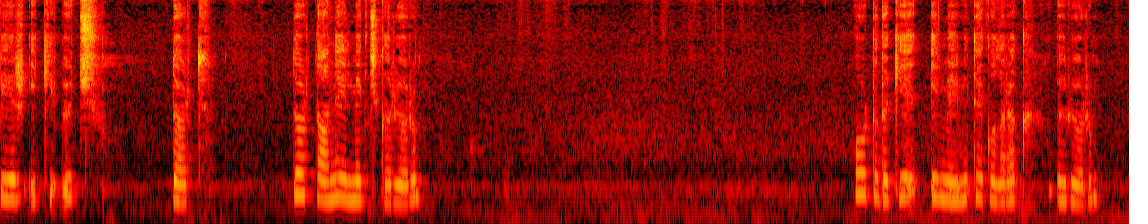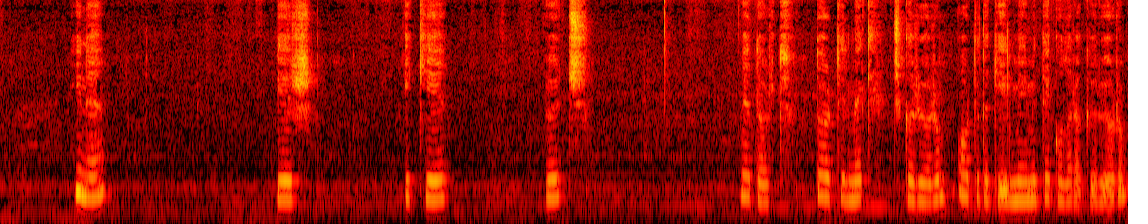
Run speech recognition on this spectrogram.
1 2 3 4 4 tane ilmek çıkarıyorum. Ortadaki ilmeğimi tek olarak örüyorum. Yine 1 2 3 ve 4 4 ilmek çıkarıyorum. Ortadaki ilmeğimi tek olarak örüyorum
